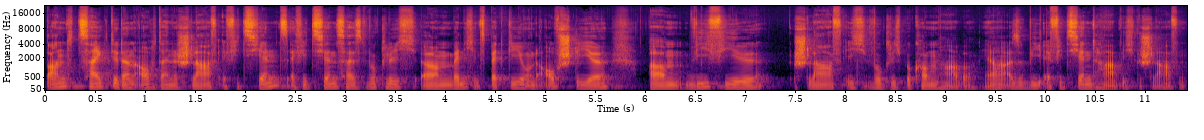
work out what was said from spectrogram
Band zeigt dir dann auch deine Schlafeffizienz. Effizienz heißt wirklich, ähm, wenn ich ins Bett gehe und aufstehe, ähm, wie viel Schlaf ich wirklich bekommen habe. Ja, also wie effizient habe ich geschlafen.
